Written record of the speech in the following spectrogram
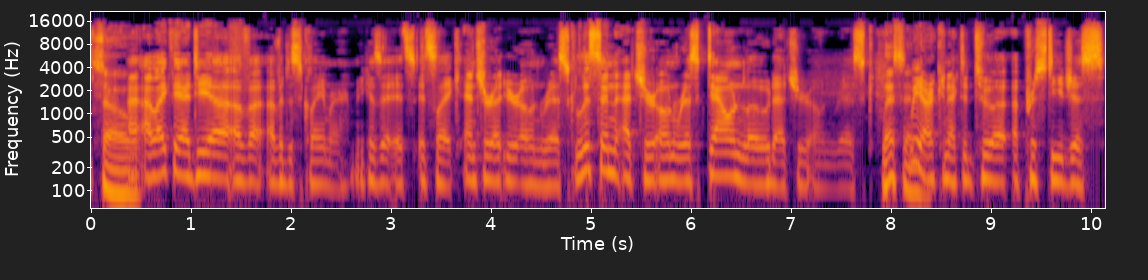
So I, I like the idea of a, of a disclaimer because it, it's it's like enter at your own risk, listen at your own risk, download at your own risk. Listen. we are connected to a, a prestigious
